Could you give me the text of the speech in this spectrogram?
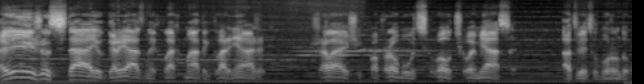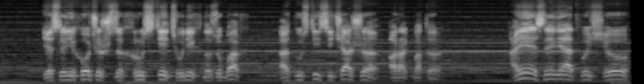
А «Вижу стаю грязных лохматых дворняжек, желающих попробовать волчьего мяса», — ответил Бурундук. «Если не хочешь захрустеть у них на зубах, Отпусти сейчас же Аракбатыра. А если не отпущу,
